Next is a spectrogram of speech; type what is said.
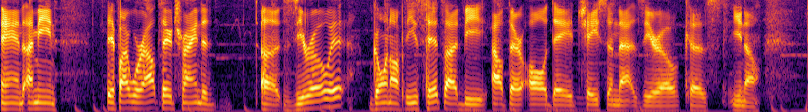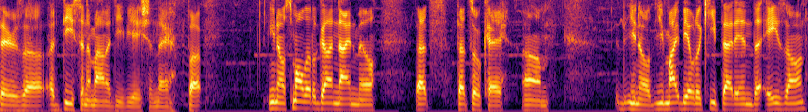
And I mean, if I were out there trying to uh, zero it, going off these hits, I'd be out there all day chasing that zero because, you know, there's a, a, decent amount of deviation there. But, you know, small little gun, nine mil, that's, that's okay. Um, you know, you might be able to keep that in the A zone,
